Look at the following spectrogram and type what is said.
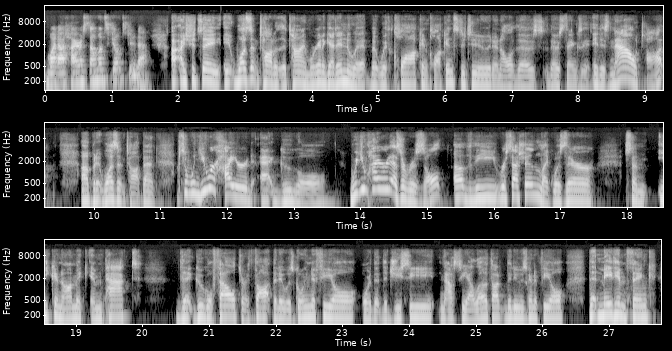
why not hire someone skilled to do that? I should say it wasn't taught at the time. We're going to get into it, but with CLOC and CLOC Institute and all of those those things, it is now taught, uh, but it wasn't taught then. So when you were hired at Google, were you hired as a result of the recession? Like, was there some economic impact? that Google felt or thought that it was going to feel, or that the GC, now CLO, thought that he was going to feel, that made him think,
